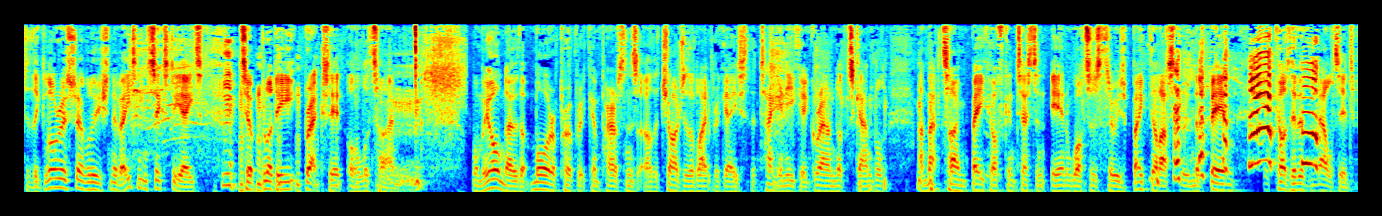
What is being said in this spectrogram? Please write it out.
to the Glorious Revolution of 1868 to bloody Brexit all the time? When we all know that more appropriate comparisons are the charge of the Light Brigade, the Tanganyika groundnut scandal, and that time Bake Off contestant Iain Watters threw his baked Alaska in the bin because it had melted.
